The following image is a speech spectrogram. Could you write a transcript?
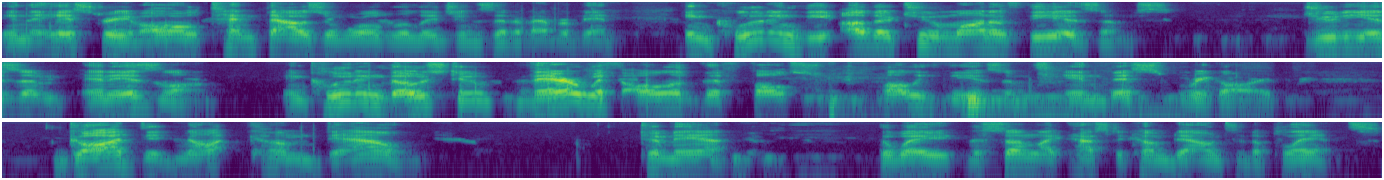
in the history of all 10,000 world religions that have ever been, including the other two monotheisms, Judaism and Islam. Including those two, they're with all of the false polytheisms in this regard. God did not come down to man the way the sunlight has to come down to the plants.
